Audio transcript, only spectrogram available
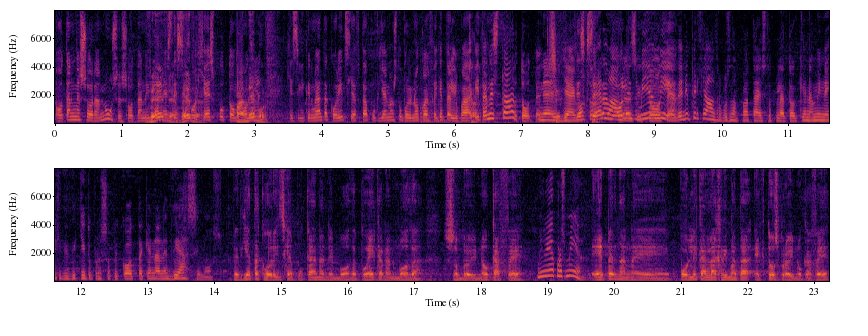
όταν μεσορανούσες, όταν Βέβαια, ήταν στις βέβαια. εποχές που το Πανέμορφη. modeling και συγκεκριμένα τα κορίτσια αυτά που βγαίνουν στο πρωινό καφέ κτλ. Ήταν στάρ τότε. Ναι, Τις για εγώ αυτό ξέραμε θυμάμαι όλες ότι μία-μία. τότε Δεν υπήρχε άνθρωπος να πατάει στο πλατό και να μην έχει τη δική του προσωπικότητα και να είναι διάσημος. Παιδιά, τα κορίτσια που κάνανε μόδα, που έκαναν μόδα στον πρωινό καφέ, Μία προς μία. έπαιρναν ε, πολύ καλά χρήματα εκτός πρωινού καφέ.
